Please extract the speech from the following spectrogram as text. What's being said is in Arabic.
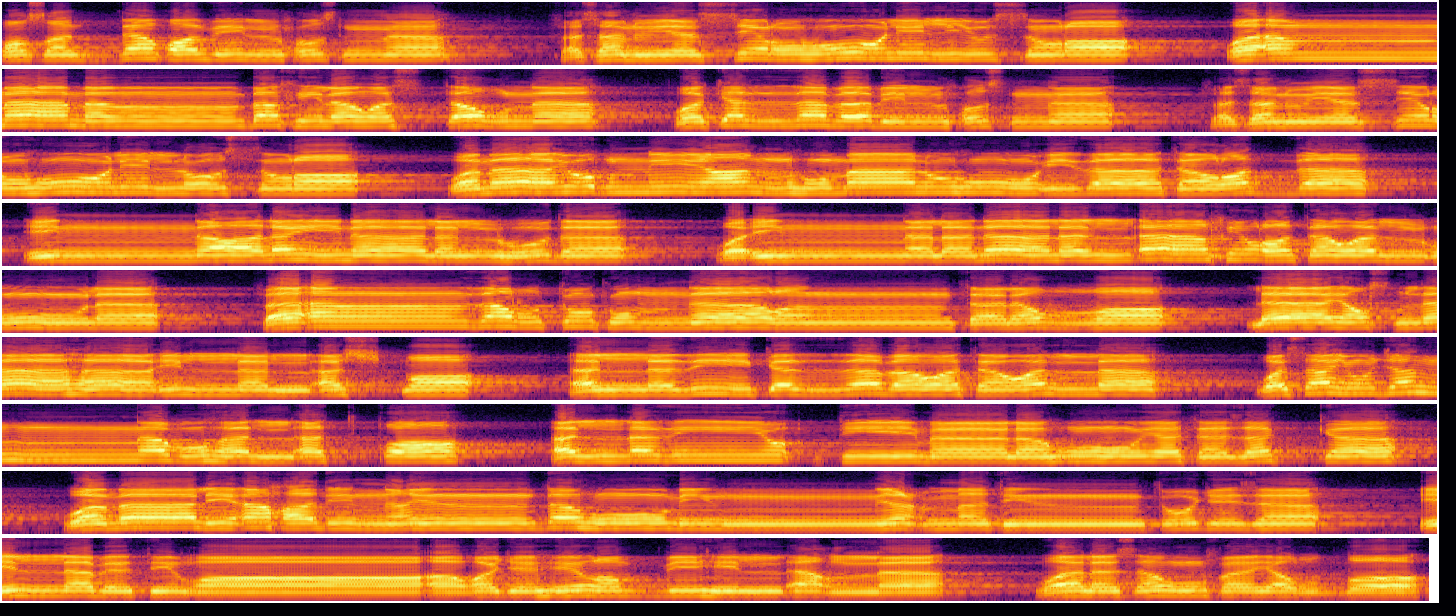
وصدق بالحسنى فسنيسره لليسرى وأما من بخل واستغنى وكذب بالحسنى فسنيسره للعسرى وما يغني عنه ماله إذا تردى ان علينا للهدى وان لنا للاخره والاولى فانذرتكم نارا تلظى لا يصلاها الا الاشقى الذي كذب وتولى وسيجنبها الاتقى الذي يؤتي ماله يتزكى وما لاحد عنده من نعمه تجزى الا ابتغاء وجه ربه الاعلى ولسوف يرضى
